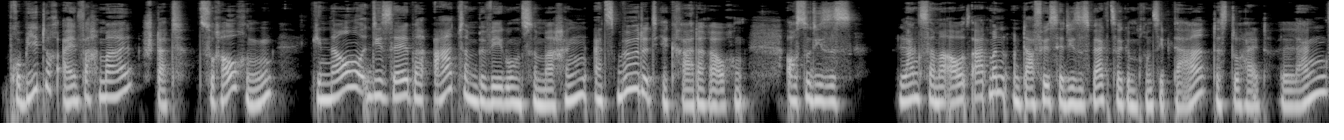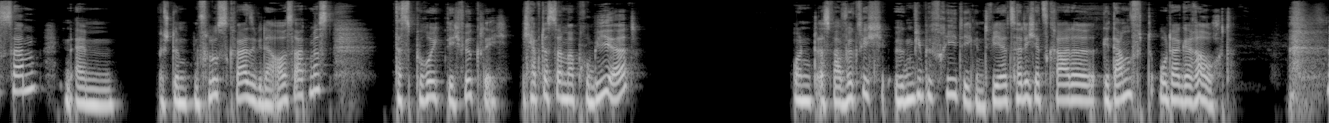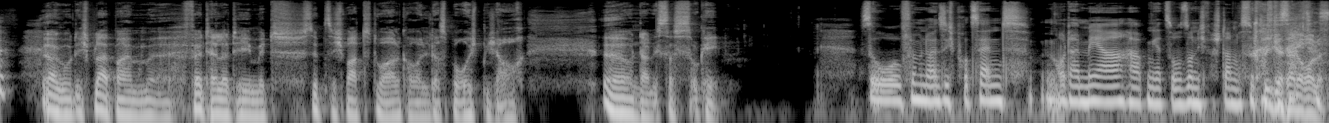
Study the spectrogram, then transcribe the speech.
Probiert doch einfach mal, statt zu rauchen, genau dieselbe Atembewegung zu machen, als würdet ihr gerade rauchen. Auch so dieses langsame Ausatmen und dafür ist ja dieses Werkzeug im Prinzip da, dass du halt langsam in einem bestimmten Fluss quasi wieder ausatmest. Das beruhigt dich wirklich. Ich habe das dann mal probiert und es war wirklich irgendwie befriedigend, wie als hätte ich jetzt gerade gedampft oder geraucht. ja gut, ich bleib beim äh, Fatality mit 70 Watt Dualcoil, das beruhigt mich auch. Äh, und dann ist das okay. So 95 Prozent oder mehr haben jetzt so, so nicht verstanden, was du Spielt ja keine Rolle.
